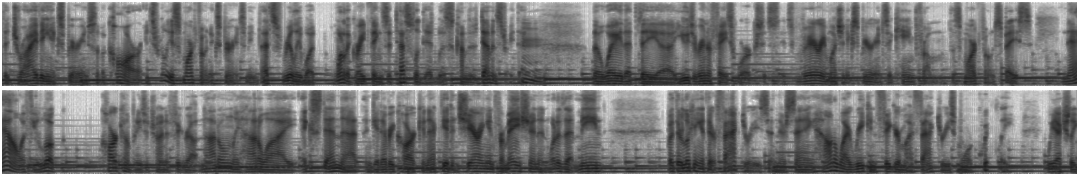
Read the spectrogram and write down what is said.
the driving experience of a car, it's really a smartphone experience. I mean, that's really what one of the great things that Tesla did was kind of to demonstrate that. Mm. The way that the uh, user interface works, it's, it's very much an experience that came from the smartphone space. Now, if you look, car companies are trying to figure out not only how do I extend that and get every car connected and sharing information and what does that mean, but they're looking at their factories and they're saying, how do I reconfigure my factories more quickly? We actually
